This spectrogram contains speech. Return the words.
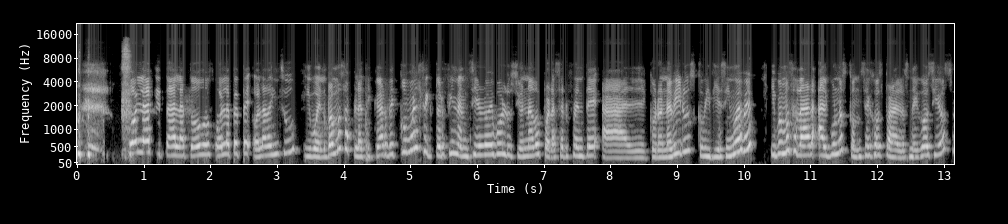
Hola, ¿qué tal a todos? Hola Pepe, hola Dainzu. Y bueno, vamos a platicar de cómo el sector financiero ha evolucionado para hacer frente al coronavirus COVID-19 y vamos a dar algunos consejos para los negocios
